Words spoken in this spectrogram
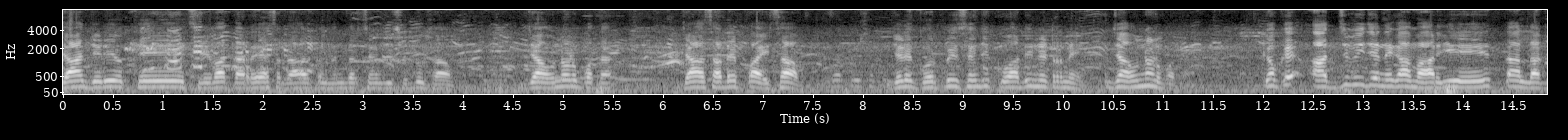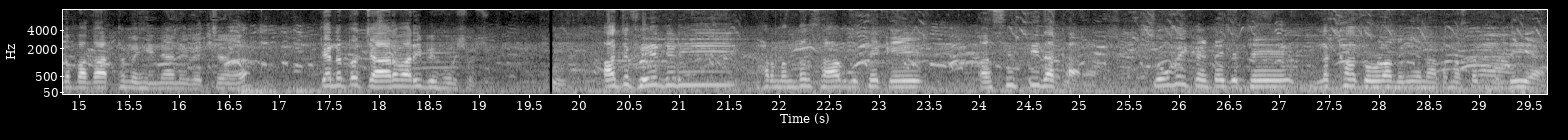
ਜਾਂ ਜਿਹੜੇ ਉੱਥੇ ਸੇਵਾ ਕਰ ਰਹੇ ਆ ਸਰਦਾਰ ਕੁਲਵਿੰਦਰ ਸਿੰਘ ਜੀ ਸਿੱਧੂ ਸਾਹਿਬ ਜਾਂ ਉਹਨਾਂ ਨੂੰ ਪਤਾ। ਜਾਂ ਸਾਡੇ ਭਾਈ ਸਾਹਿਬ ਜਿਹੜੇ ਗੁਰਪ੍ਰੀਤ ਸਿੰਘ ਜੀ ਕੋਆਰਡੀਨੇਟਰ ਨੇ ਜਾਂ ਉਹਨਾਂ ਨੂੰ ਪਤਾ। ਕਿਉਂਕਿ ਅੱਜ ਵੀ ਜੇ ਨਿਗਾਹ ਮਾਰੀਏ ਤਾਂ ਲਗਭਗ 8 ਮਹੀਨਿਆਂ ਦੇ ਵਿੱਚ ਤਿੰਨ ਤੋਂ ਚਾਰ ਵਾਰੀ ਬੇਹੋਸ਼ ਹੋ ਚੁੱਕੇ ਅੱਜ ਫੇਰ ਜਿਹੜੀ ਹਰਮੰਦਰ ਸਾਹਿਬ ਜਿੱਥੇ ਕਿ ਅ, ਸਿਫਤੀ ਦਾ ਘਰ ਹੈ। 24 ਘੰਟੇ ਜਿੱਥੇ ਲੱਖਾਂ ਕਰੋੜਾਂ ਦੁਨੀਆ ਨਤਮਸਤਕ ਹੁੰਦੀ ਹੈ।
